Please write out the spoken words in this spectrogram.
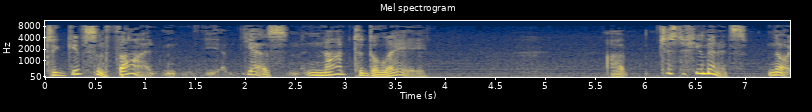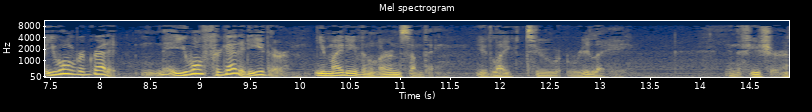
to give some thought. Yes, not to delay. Uh, just a few minutes. No, you won't regret it. You won't forget it either. You might even learn something you'd like to relay in the future.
